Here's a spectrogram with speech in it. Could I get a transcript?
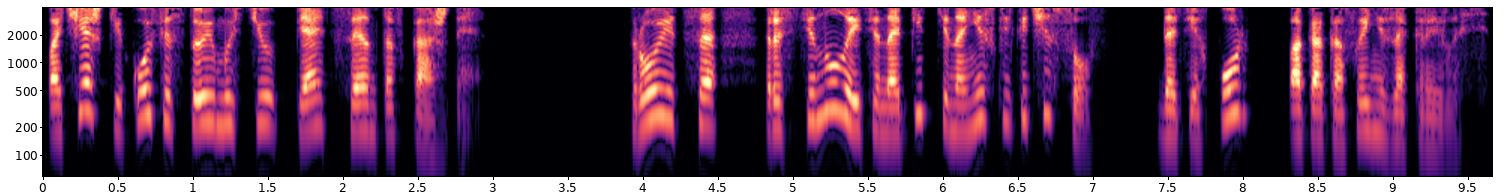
по чашке кофе стоимостью 5 центов каждая. Троица растянула эти напитки на несколько часов, до тех пор, пока кафе не закрылось.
